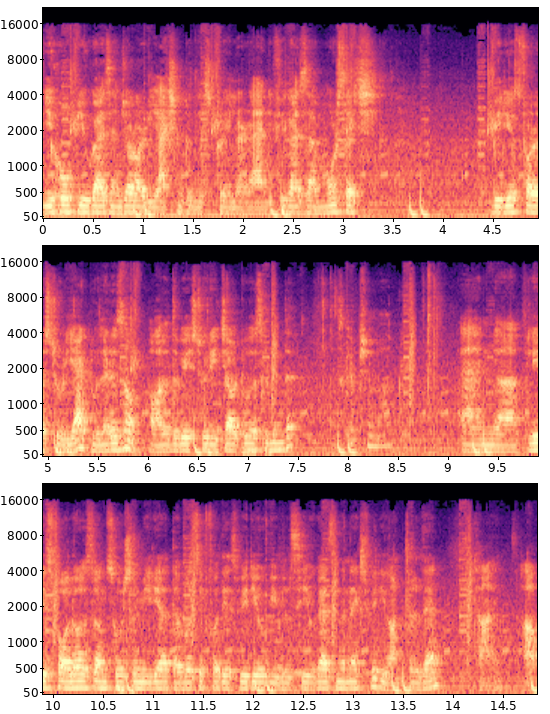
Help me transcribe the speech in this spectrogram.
we hope you guys enjoyed our reaction to this trailer. And if you guys have more such videos for us to react to. Let us know all of the ways to reach out to us will be in the Description box. and uh, please follow us on social media. That was it for this video. We will see you guys in the next video. Until then time up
